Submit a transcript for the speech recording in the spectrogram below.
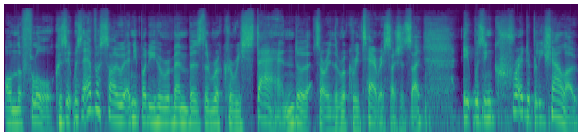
on the floor? Because it was ever so. Anybody who remembers the rookery stand, or sorry, the rookery terrace, I should say, it was incredibly shallow.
